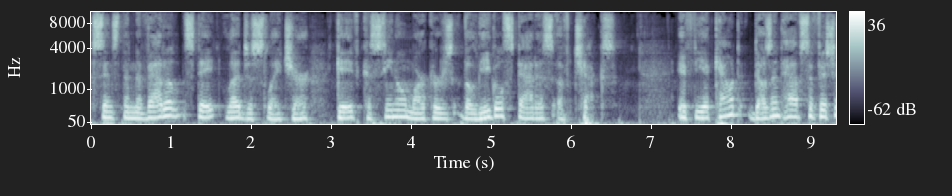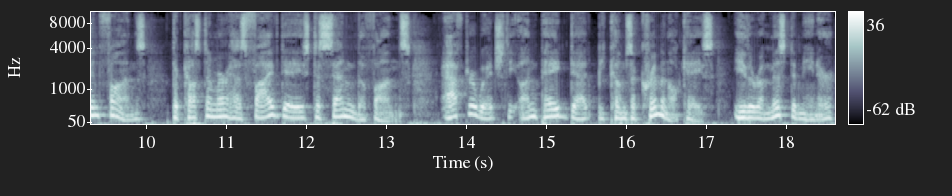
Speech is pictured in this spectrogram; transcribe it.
since the Nevada state legislature gave casino markers the legal status of checks. If the account doesn't have sufficient funds, the customer has five days to send the funds, after which the unpaid debt becomes a criminal case, either a misdemeanor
